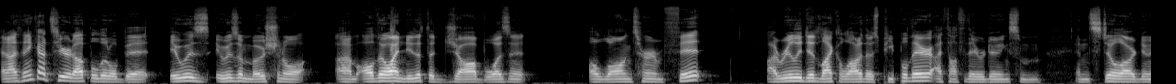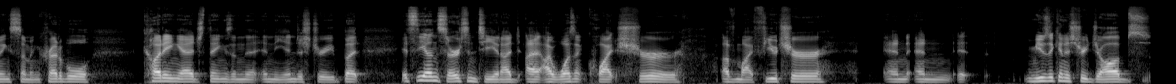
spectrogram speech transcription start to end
and I think I teared up a little bit. It was it was emotional. Um, although I knew that the job wasn't a long term fit, I really did like a lot of those people there. I thought that they were doing some, and still are doing some incredible, cutting edge things in the in the industry. But it's the uncertainty, and I I, I wasn't quite sure of my future, and and it, music industry jobs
